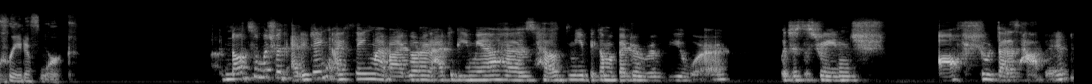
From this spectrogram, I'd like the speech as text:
creative work? Not so much with editing. I think my background in academia has helped me become a better reviewer, which is a strange offshoot that has happened.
